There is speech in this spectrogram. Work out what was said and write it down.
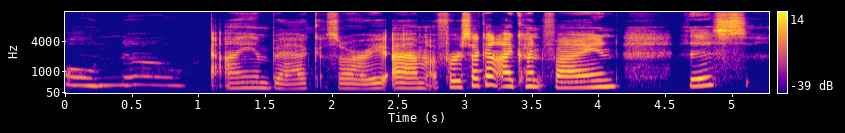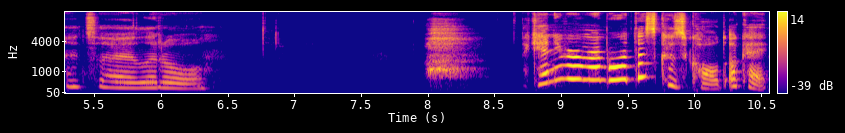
oh no I am back. Sorry. Um, for a second, I couldn't find this. It's a little... I can't even remember what this is called. Okay.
